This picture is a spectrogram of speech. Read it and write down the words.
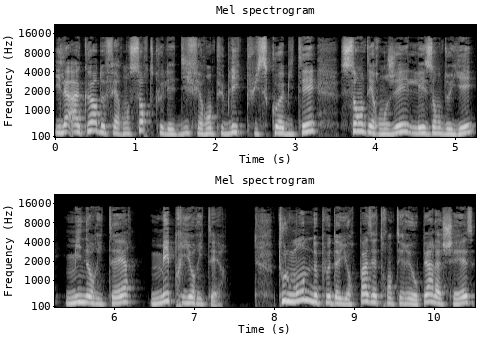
Il a à cœur de faire en sorte que les différents publics puissent cohabiter sans déranger les endeuillés minoritaires mais prioritaires. Tout le monde ne peut d'ailleurs pas être enterré au Père Lachaise.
